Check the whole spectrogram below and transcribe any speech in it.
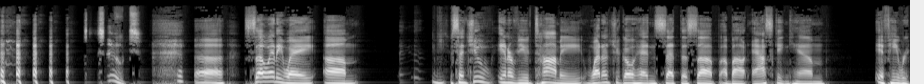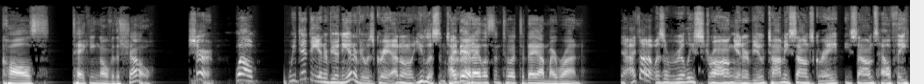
suit Uh, so anyway, um, since you interviewed Tommy, why don't you go ahead and set this up about asking him if he recalls taking over the show? sure well we did the interview and the interview was great i don't know you listened to it. I did. right? I listened to it today on my run. Yeah, I thought it was a really strong interview. Tommy sounds great. He sounds healthy,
